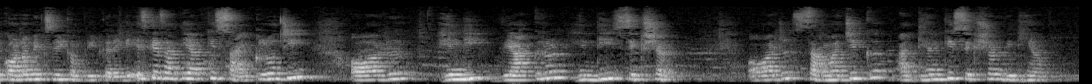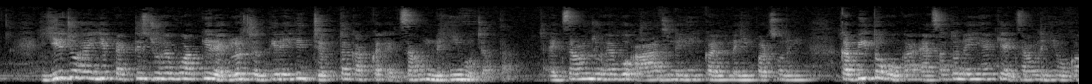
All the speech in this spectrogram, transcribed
इकोनॉमिक्स भी कंप्लीट करेंगे। इसके साथ ही आपकी साइकोलॉजी और हिंदी व्याकरण, हिंदी शिक्षण और सामाजिक अध्ययन की शिक्षण विधियाँ। ये जो है, ये प्रैक्टिस जो है, वो आपकी रेगुलर चलती रहेगी जब तक आपका एग्ज़ाम नहीं हो जाता। एग्ज़ाम जो है वो आज नहीं, कल नहीं, परसों नहीं। कभी तो होगा, ऐसा तो नहीं है कि एग्ज़ाम नहीं होगा।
